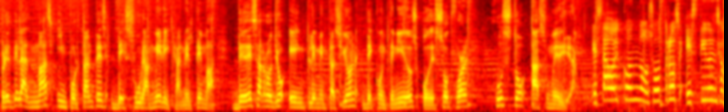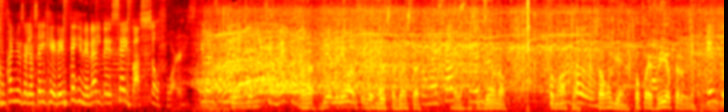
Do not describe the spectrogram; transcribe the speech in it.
pero es de las más importantes de Sudamérica en el tema de desarrollo e implementación de contenidos o de software justo a su medida. Está hoy con nosotros Stevenson Cañas, él es el gerente general de Seiba Software. Stevenson, bienvenido a Hola. Bienvenido Martín ¿Cómo estás? ¿Cómo estás? ¿Cómo estás? Hola, ¿Bien o no? ¿Cómo va todo? Todo muy bien, un poco de frío, pero bien. En tu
